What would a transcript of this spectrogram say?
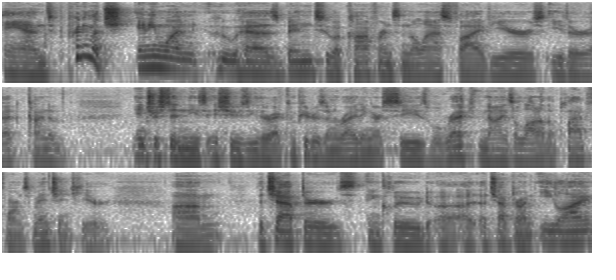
And pretty much anyone who has been to a conference in the last five years, either at kind of interested in these issues, either at Computers and Writing or SEAS, will recognize a lot of the platforms mentioned here. Um, the chapters include uh, a, a, chapter on Eli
